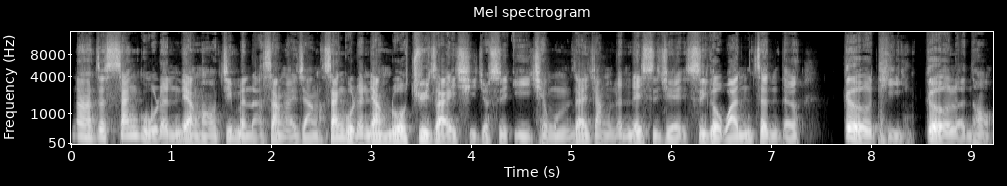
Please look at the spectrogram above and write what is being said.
那这三股能量哈，基本上来讲，三股能量如果聚在一起，就是以前我们在讲人类世界是一个完整的个体个人哈。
